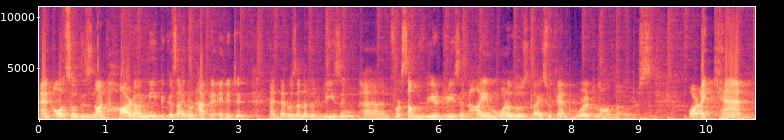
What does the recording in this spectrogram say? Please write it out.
And also this is not hard on me because I don't have to edit it, and that was another reason. And for some weird reason, I am one of those guys who can't work long hours, or I can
